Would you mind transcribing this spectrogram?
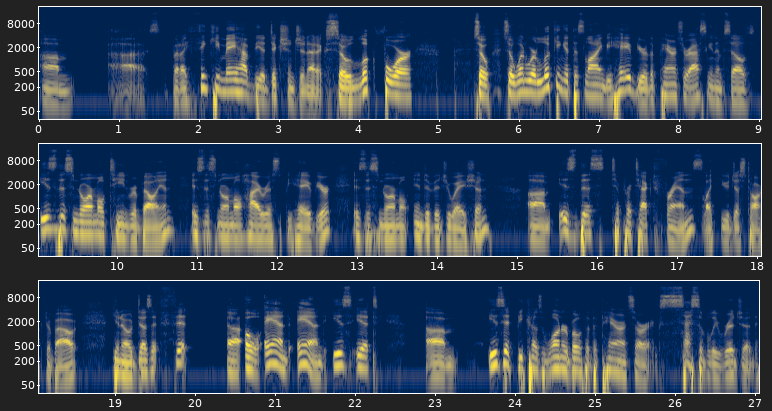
Um, uh, but I think he may have the addiction genetics. So look for. So, so when we're looking at this lying behavior, the parents are asking themselves: Is this normal teen rebellion? Is this normal high risk behavior? Is this normal individuation? Um, is this to protect friends, like you just talked about? You know, does it fit? Uh, oh, and and is it um, is it because one or both of the parents are excessively rigid,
